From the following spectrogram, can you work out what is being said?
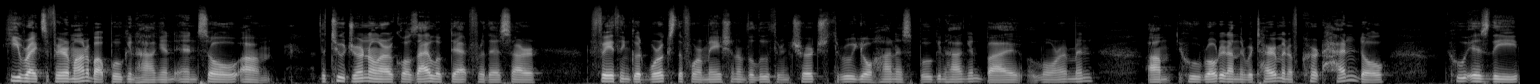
he writes a fair amount about Bugenhagen. And so um, the two journal articles I looked at for this are Faith and Good Works, The Formation of the Lutheran Church through Johannes Bugenhagen by Lohrmann, um, who wrote it on the retirement of Kurt Hendel, who is the,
